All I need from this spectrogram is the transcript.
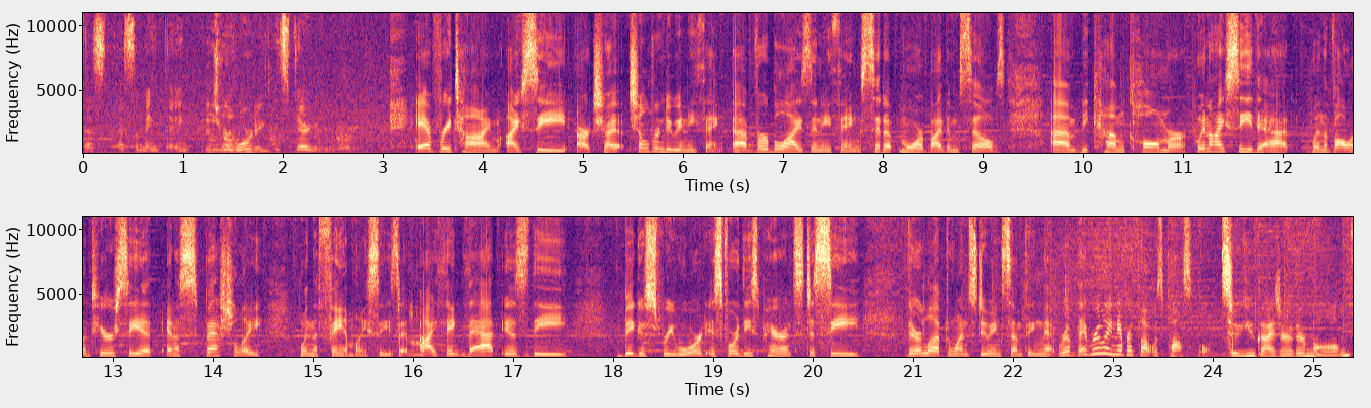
that's that's the main thing. It's you know. rewarding. It's very rewarding. Every time I see our chi- children do anything, uh, verbalize anything, sit up more by themselves, um, become calmer, when I see that, when the volunteers see it, and especially when the family sees it, I think that is the biggest reward is for these parents to see their loved ones doing something that re- they really never thought was possible. So you guys are their moms.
